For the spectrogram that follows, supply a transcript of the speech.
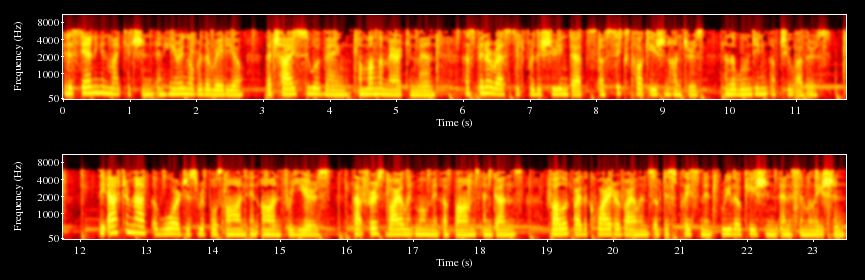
It is standing in my kitchen and hearing over the radio that Chai Soua Vang, a Hmong American man, has been arrested for the shooting deaths of six Caucasian hunters and the wounding of two others. The aftermath of war just ripples on and on for years. That first violent moment of bombs and guns, followed by the quieter violence of displacement, relocation, and assimilation.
